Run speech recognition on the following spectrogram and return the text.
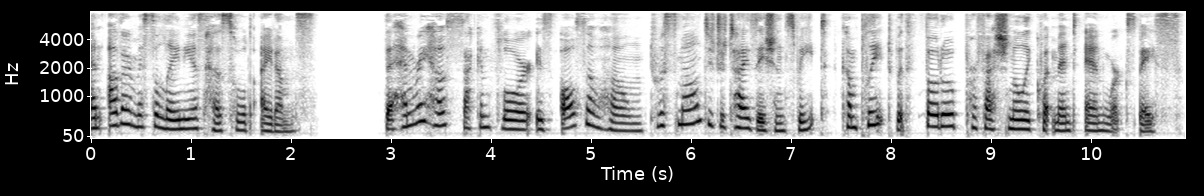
and other miscellaneous household items. The Henry House second floor is also home to a small digitization suite, complete with photo professional equipment and workspace.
